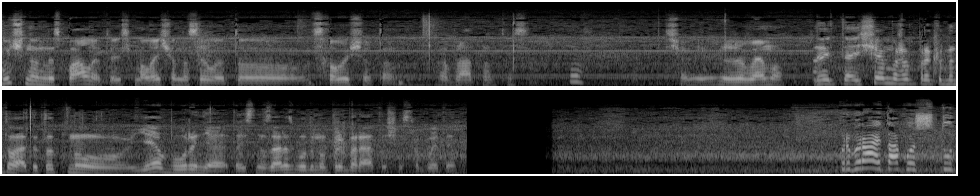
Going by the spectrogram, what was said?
Гучно не спали, тобто малечу носили, то сховище, то обратно. Ну, що, живемо. Ну і та що я можу прокоментувати? Тут ну, є обурення, тобто ну, зараз будемо прибирати, щось робити. Прибираю також тут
